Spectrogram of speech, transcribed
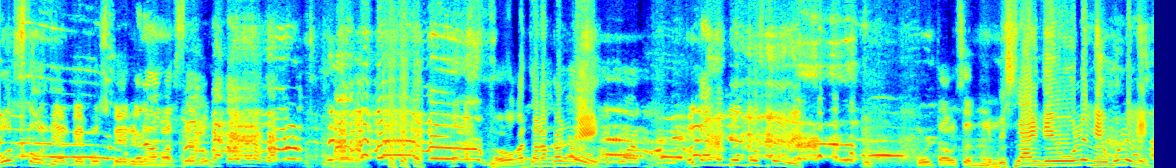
Boston yan, kay Boss Perry mga master. Oh. Oo, oh, kanta ng kanta eh. Magkano din Boss Perry? 4,000 mo. Imbis na hindi uulan eh, umulan eh.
